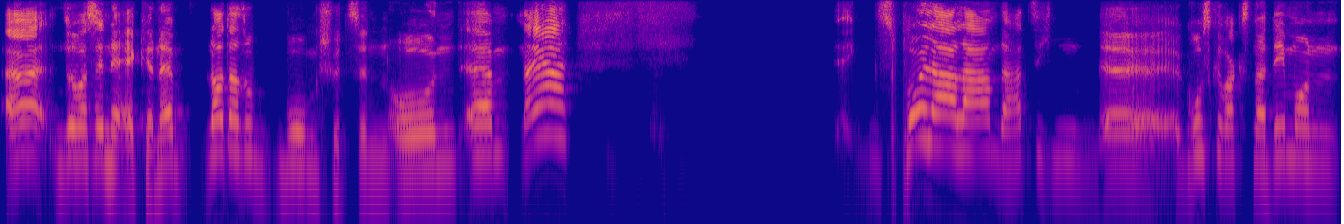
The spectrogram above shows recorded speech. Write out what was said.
Äh, sowas in der Ecke, ne? Lauter so Bogenschützen. Und ähm, naja, Spoiler-Alarm, da hat sich ein äh, großgewachsener Dämon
